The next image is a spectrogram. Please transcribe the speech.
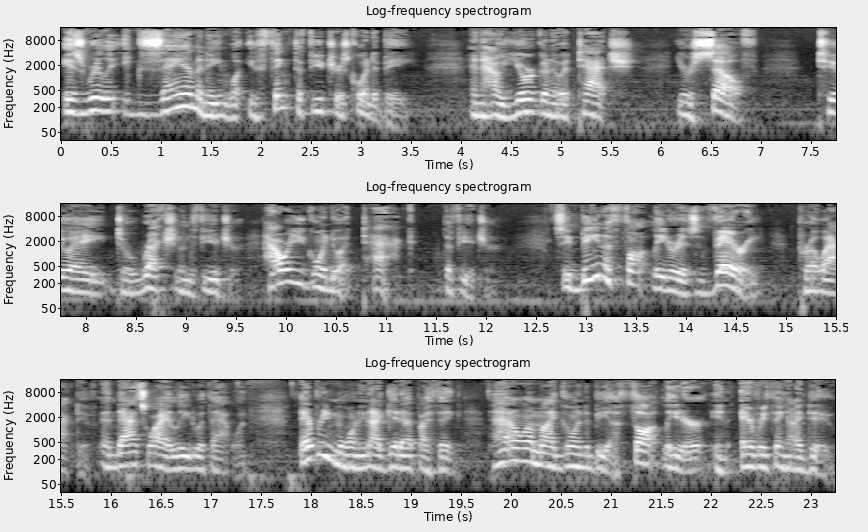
is really examining what you think the future is going to be and how you're going to attach yourself to a direction in the future. How are you going to attack the future? See, being a thought leader is very proactive, and that's why I lead with that one. Every morning I get up, I think, how am I going to be a thought leader in everything I do?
